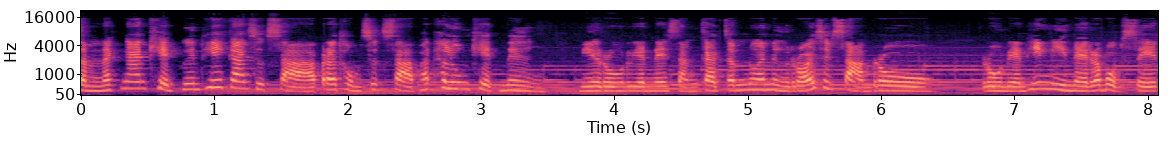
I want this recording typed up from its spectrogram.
สำนักงานเขตพื้นที่การศึกษาประถมศึกษาพัทลุงเขตหนึ่งมีโรงเรียนในสังกัดจำนวน 113 โรง โรงเรียนที่มีในระบบเซต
